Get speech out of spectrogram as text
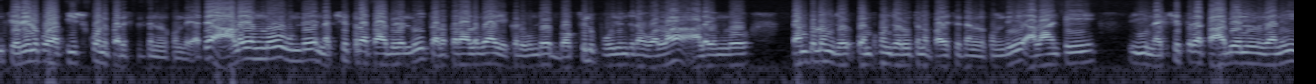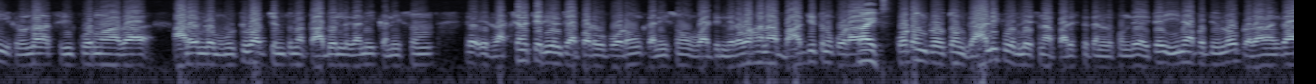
చర్యలు కూడా తీసుకోని పరిస్థితి నెలకొంది. అయితే ఆలయంలో ఉండే నక్షత్ర తాబేళ్ళు తరతరాలుగా ఇక్కడ ఉండే భక్తులు పూజించడం వల్ల ఆలయంలో పెంపడం జ- పెంపకం జరుగుతున్న పరిస్థితి నెలకొంది. అలాంటి ఈ నక్షత్ర తాబేళ్ళను గాని ఇక్కడ ఉన్న శ్రీ కూర్మనాథ ఆలయంలో మృత్యువాత చెందుతున్న తాబేళ్ళు గాని కనీసం రక్షణ చర్యలు చేపట్టకపోవడం కనీసం వాటి నిర్వహణ బాధ్యతను కూడా. కూటమి ప్రభుత్వం గాలికి వదిలేసిన పరిస్థితి నెలకొంది. అయితే ఈ నేపథ్యంలో ప్రధానంగా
